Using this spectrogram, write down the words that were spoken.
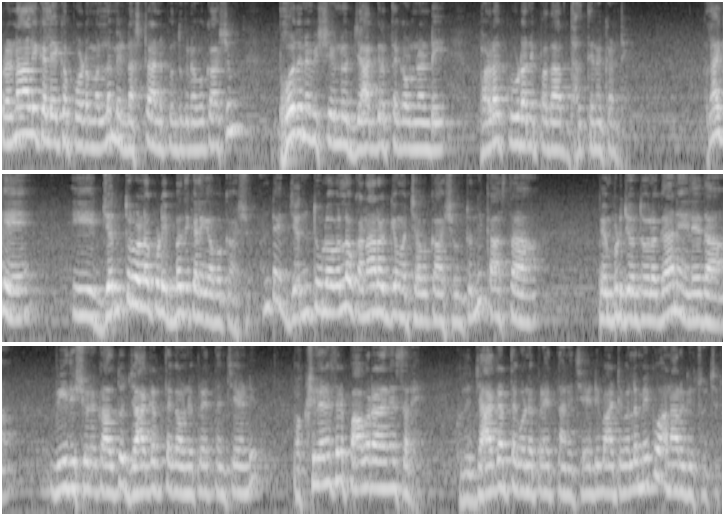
ప్రణాళిక లేకపోవడం వల్ల మీరు నష్టాన్ని పొందుకునే అవకాశం భోజన విషయంలో జాగ్రత్తగా ఉండండి. పడకూడని పదార్థాలు తినకండి. అలాగే ఈ జంతువులలో కూడా ఇబ్బంది కలిగే అవకాశం. అంటే జంతువుల వల్ల ఒక అనారోగ్యం వచ్చే అవకాశం ఉంటుంది. కాస్త పెంపుడు జంతువులకు కానీ లేదా వీధి శునకాలతో జాగ్రత్తగా ఉండే ప్రయత్నం చేయండి. పక్షులైనా సరే పావురాలైనా సరే కొంచెం జాగ్రత్తగా ఉండే ప్రయత్నాన్ని చేయండి. వాటి వల్ల మీకు అనారోగ్య సూచన.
